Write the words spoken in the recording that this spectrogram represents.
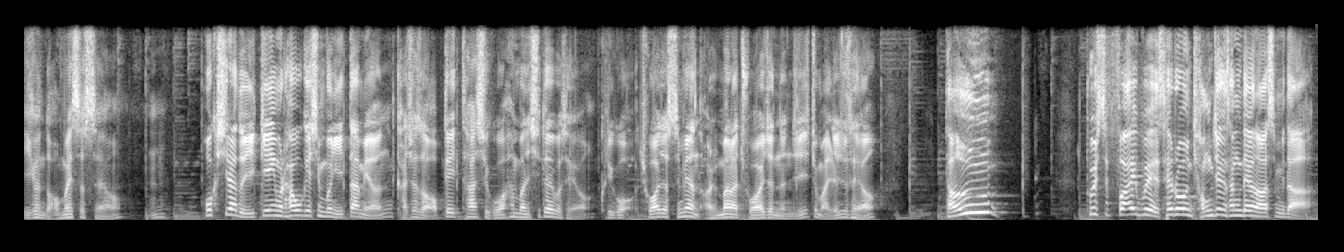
이건 너무 했었어요. 음? 혹시라도 이 게임을 하고 계신 분이 있다면 가셔서 업데이트 하시고 한번 시도해보세요. 그리고 좋아졌으면 얼마나 좋아졌는지 좀 알려주세요. 다음! 플스5의 새로운 경쟁 상대가 나왔습니다.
